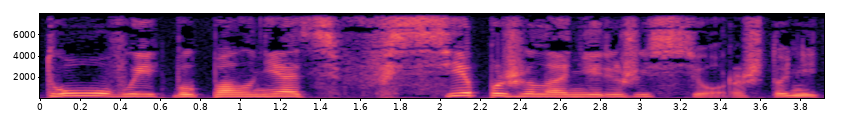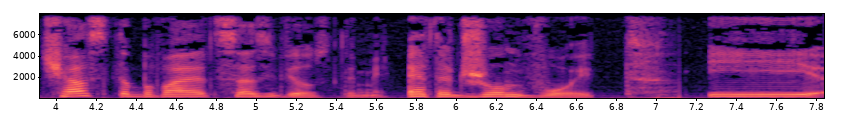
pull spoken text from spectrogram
готовый выполнять все пожелания режиссера, что не часто бывает со звездами. Это Джон Войт. И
